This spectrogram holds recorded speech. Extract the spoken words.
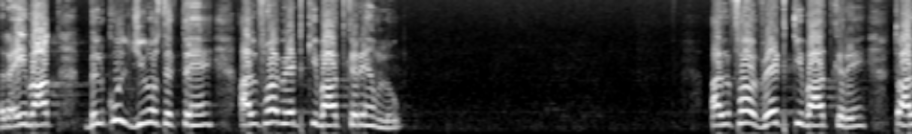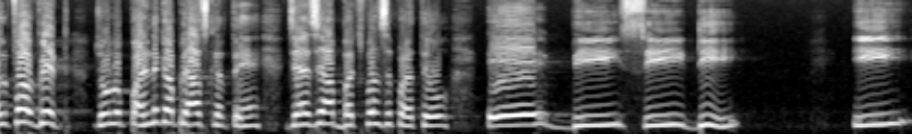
रही बात, बिल्कुल ज़ीरो देखते हैं अल्फ़ावेट की बात करें हम लोग। अल्फ़ावेट की बात करें तो अल्फ़ावेट जो हम लोग पढ़ने का प्रयास करते हैं, जैसे आप बचपन से पढ़ते हो A B C D E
